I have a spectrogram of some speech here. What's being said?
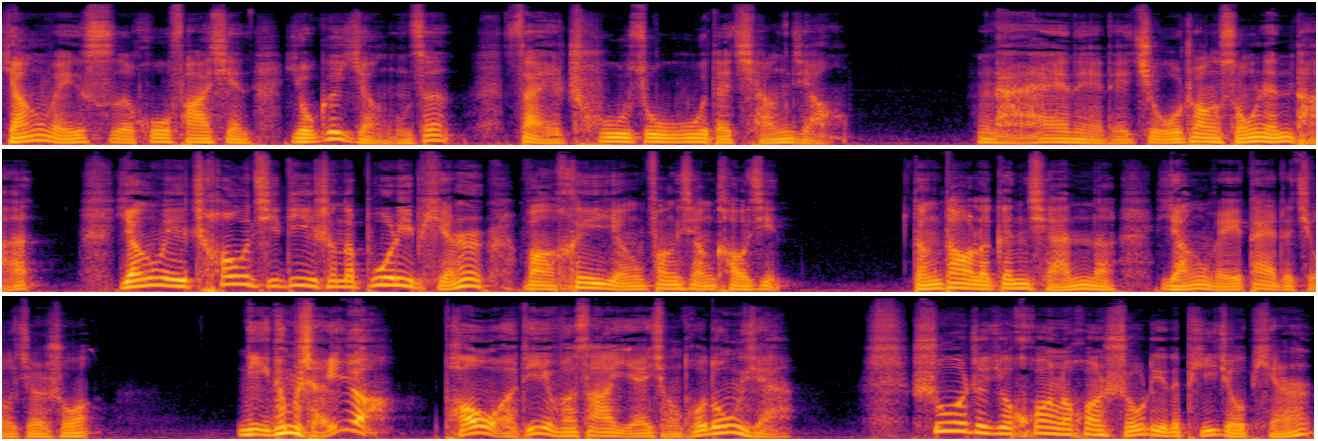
杨伟似乎发现有个影子在出租屋的墙角。奶奶的，酒壮怂人胆！杨伟抄起地上的玻璃瓶往黑影方向靠近。等到了跟前呢，杨伟带着酒劲说：“你他妈谁呀？跑我地方撒野，想偷东西？”说着就晃了晃手里的啤酒瓶。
